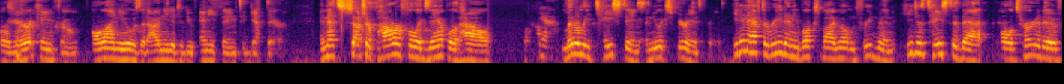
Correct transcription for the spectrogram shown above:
or where it came from. All I knew was that I needed to do anything to get there. And that's such a powerful example of how yeah. literally tasting a new experience. He didn't have to read any books by Milton Friedman. He just tasted that alternative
